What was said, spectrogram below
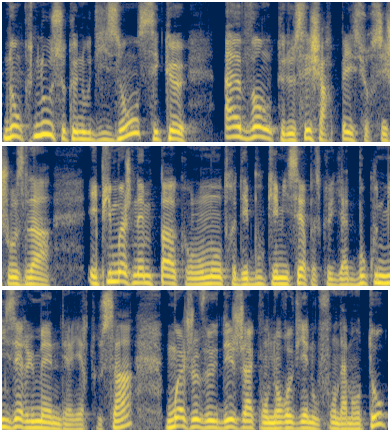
Donc nous, ce que nous disons, c'est que avant que de s'écharper sur ces choses-là, et puis moi je n'aime pas qu'on montre des boucs émissaires parce qu'il y a beaucoup de misère humaine derrière tout ça, moi je veux déjà qu'on en revienne aux fondamentaux,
